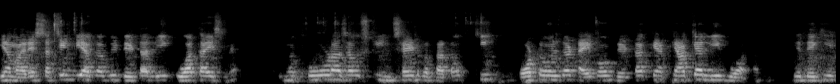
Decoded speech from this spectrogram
ये हमारे सचिन इंडिया का भी डेटा लीक हुआ था इसमें। तो मैं थोड़ा सा उसकी इंसाइट बताता हूँ कि what was the type of data क्या क्या क्या लीक हुआ था। ये देखिए,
